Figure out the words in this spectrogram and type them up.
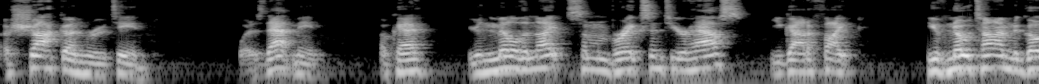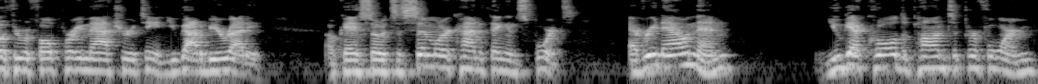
a shotgun routine. What does that mean? Okay? You're in the middle of the night, someone breaks into your house, you got to fight. You have no time to go through a full pre-match routine. You got to be ready. Okay? So it's a similar kind of thing in sports every now and then you get called upon to perform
